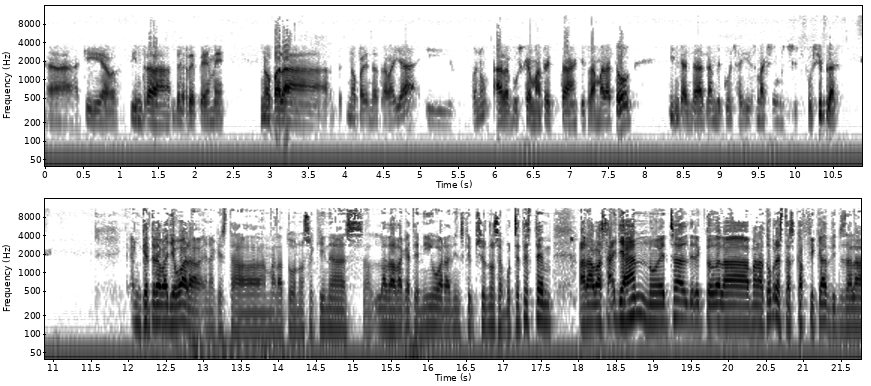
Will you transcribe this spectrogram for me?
Eh, aquí a- dintre de RPM no, para, no parem de treballar i bueno, ara busquem el repte que és la marató i intentar també aconseguir els màxims possibles. En què treballeu ara en aquesta marató? No sé quina és la dada que teniu ara d'inscripcions, no sé, potser t'estem ara vassallant, no ets el director de la marató, però estàs capficat dins de la,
